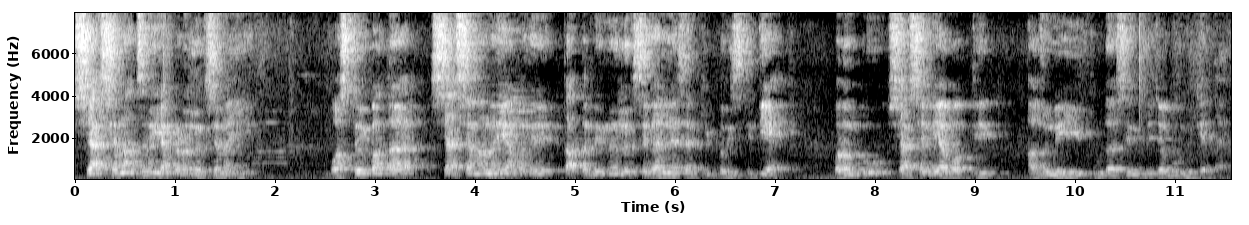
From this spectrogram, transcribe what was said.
शासनाचं याकडे लक्ष नाही आहे वास्तविक आता शासनानं यामध्ये तातडीनं लक्ष घालण्यासारखी परिस्थिती आहे. परंतु शासन याबाबतीत अजूनही उदासीनतेच्या भूमिकेत आहे.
